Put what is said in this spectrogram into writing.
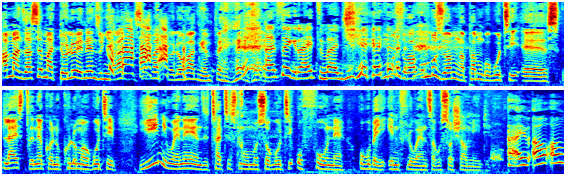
amanzi asemadolweni enza unyakazi amadolo kwangempela Ase right manje. Umbuzo wami umbuzo wami ngaphambi kokuthi eh la isigcine khona ukukhuluma ukuthi yini wena yenza ithatha isinqumo sokuthi ufune ukube yi-influencer ku social media aw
